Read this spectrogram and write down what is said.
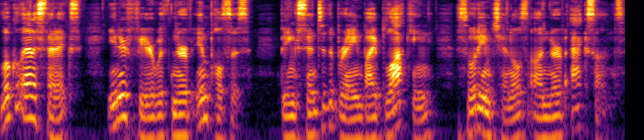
Local anesthetics interfere with nerve impulses being sent to the brain by blocking sodium channels on nerve axons.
